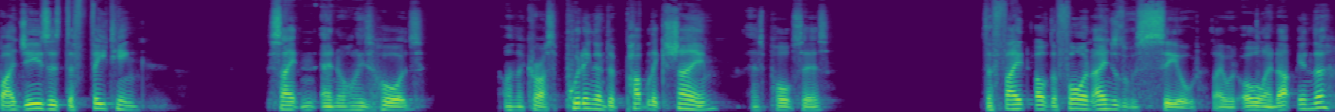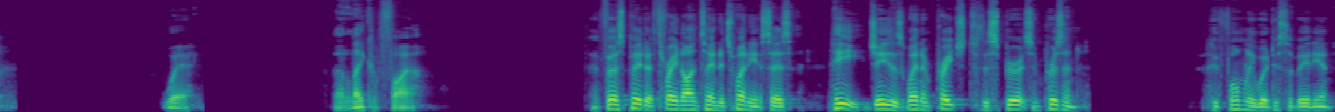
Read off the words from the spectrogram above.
by Jesus defeating Satan and all his hordes on the cross, putting them to public shame, as Paul says, the fate of the fallen angels was sealed. They would all end up in the where? The lake of fire. In 1 Peter 3:19 to 20 it says, "He, Jesus, went and preached to the spirits in prison who formerly were disobedient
